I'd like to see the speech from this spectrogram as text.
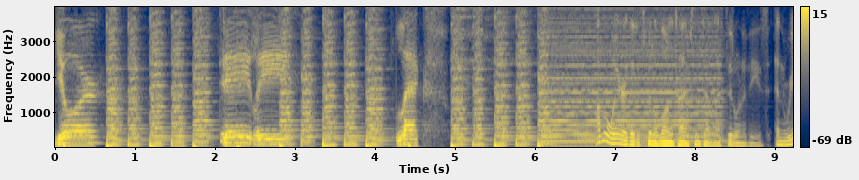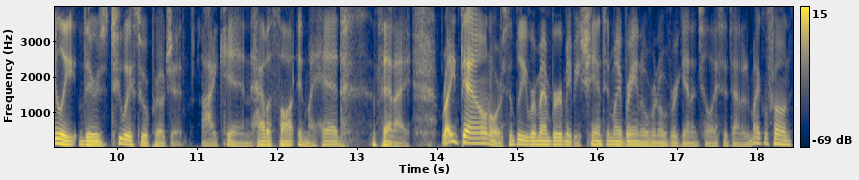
Your daily Lex. I'm aware that it's been a long time since I last did one of these, and really, there's two ways to approach it. I can have a thought in my head that I write down or simply remember, maybe chant in my brain over and over again until I sit down at a microphone,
